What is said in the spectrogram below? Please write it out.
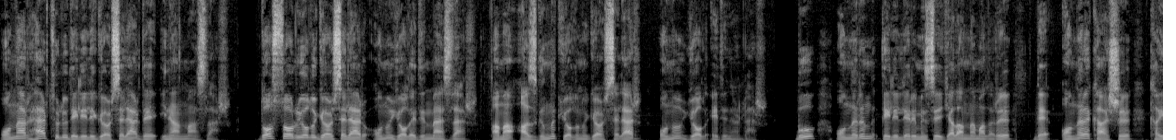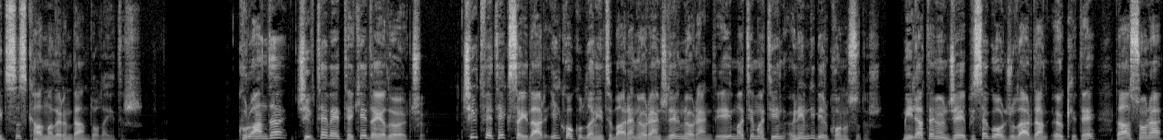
Onlar her türlü delili görseler de inanmazlar. Dost doğru yolu görseler onu yol edinmezler. Ama azgınlık yolunu görseler onu yol edinirler. Bu, onların delillerimizi yalanlamaları ve onlara karşı kayıtsız kalmalarından dolayıdır. Kur'an'da çifte ve teke dayalı ölçü. Çift ve tek sayılar ilkokuldan itibaren öğrencilerin öğrendiği matematiğin önemli bir konusudur. Milattan önce Pisagorculardan Öklit'e, daha sonra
